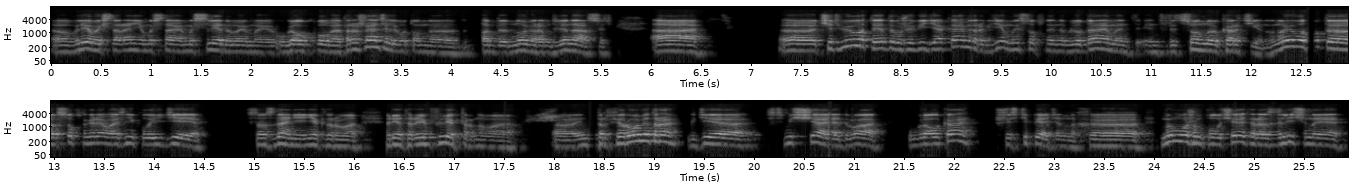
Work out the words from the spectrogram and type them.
в левой стороне мы ставим исследуемый уголковый отражатель, вот он э, под номером 12. А э, четвертый – это уже видеокамера, где мы, собственно, наблюдаем инфляционную картину. Ну и вот, собственно говоря, возникла идея создания некоторого ретро-рефлекторного интерферометра, где, смещая два уголка, шестипятенных, э, мы можем получать различные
